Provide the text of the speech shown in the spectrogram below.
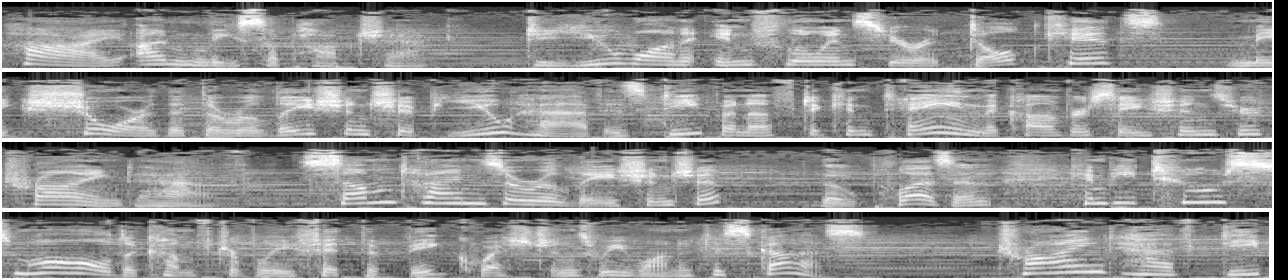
Hi, I'm Lisa Popcak. Do you want to influence your adult kids? Make sure that the relationship you have is deep enough to contain the conversations you're trying to have. Sometimes a relationship, though pleasant, can be too small to comfortably fit the big questions we want to discuss. Trying to have deep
